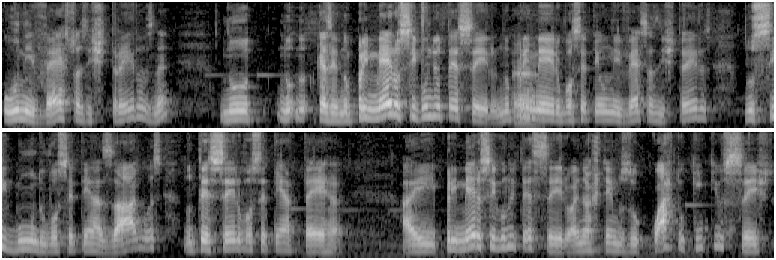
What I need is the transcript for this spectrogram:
o universo, as estrelas, né? No, no- quer dizer, no primeiro, o segundo e o terceiro. No primeiro você tem o universo, as estrelas. No segundo você tem as águas. No terceiro você tem a terra. Aí, primeiro, segundo e terceiro. Aí nós temos o quarto, o quinto e o sexto,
